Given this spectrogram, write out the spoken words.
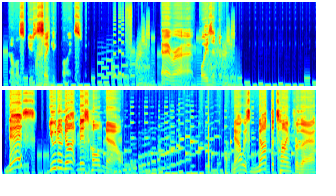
I almost used psychic points. Hey, right, poisoned him. Ness! You do not miss home now! Now is not the time for that.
